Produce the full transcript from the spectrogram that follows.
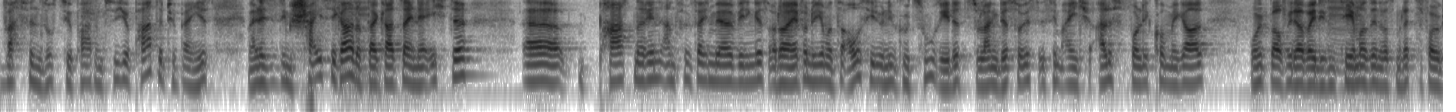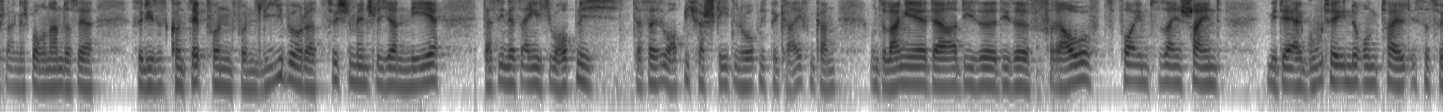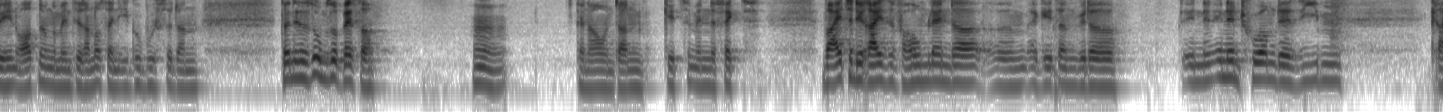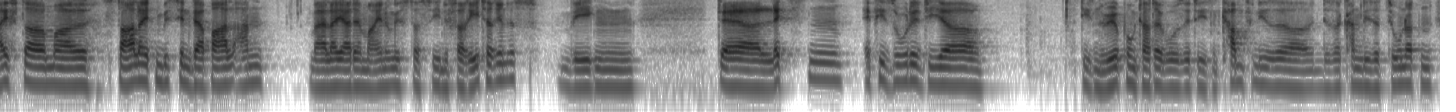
was für ein Soziopath und Psychopath der Typ eigentlich ist, weil es ist ihm scheißegal, ob da gerade seine echte äh, Partnerin, in Anführungszeichen, mehr oder weniger ist, oder einfach nur jemand so aussieht und ihm gut zuredet. Solange das so ist, ist ihm eigentlich alles vollkommen egal. Womit wir auch wieder bei diesem Thema sind, was wir letzte Folge schon angesprochen haben, dass er so dieses Konzept von, von Liebe oder zwischenmenschlicher Nähe, dass ihn das eigentlich überhaupt nicht, dass er es überhaupt nicht versteht und überhaupt nicht begreifen kann. Und solange er da diese, diese Frau vor ihm zu sein scheint, mit der er gute Erinnerungen teilt, ist das für ihn in Ordnung. Und wenn sie dann noch sein Ego boostet, dann, dann ist es umso besser. Genau, und dann geht es im Endeffekt weiter die Reise für Homelander. Ähm, er geht dann wieder in den, in den Turm der Sieben, greift da mal Starlight ein bisschen verbal an, weil er ja der Meinung ist, dass sie eine Verräterin ist. Wegen der letzten Episode, die ja diesen Höhepunkt hatte, wo sie diesen Kampf in dieser, dieser Kanalisation hatten,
